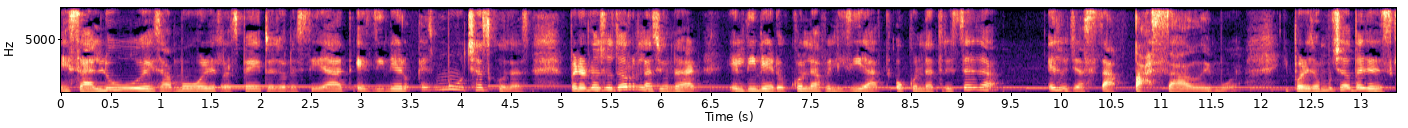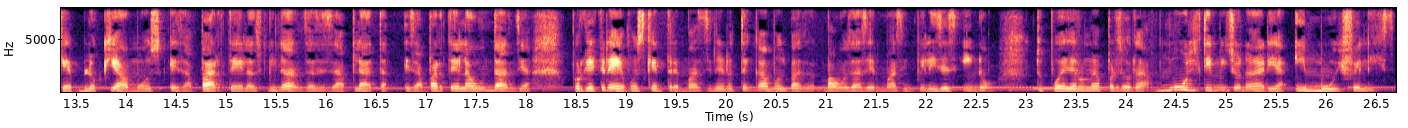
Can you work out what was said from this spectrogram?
es salud, es amor, es respeto, es honestidad, es dinero, es muchas cosas. Pero nosotros relacionar el dinero con la felicidad o con la tristeza eso ya está pasado de moda. Y por eso muchas veces es que bloqueamos esa parte de las finanzas, esa plata, esa parte de la abundancia, porque creemos que entre más dinero tengamos vamos a ser más infelices y no. Tú puedes ser una persona multimillonaria y muy feliz.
